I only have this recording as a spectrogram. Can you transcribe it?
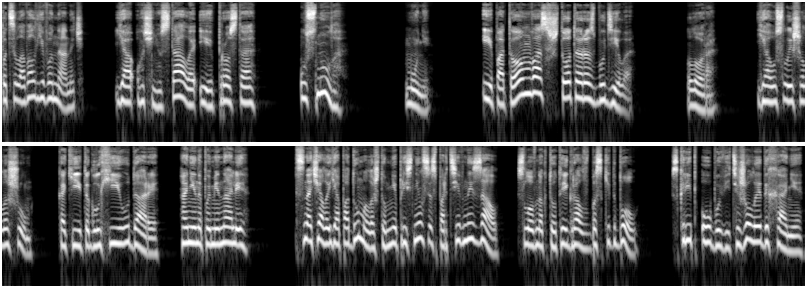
поцеловал его на ночь. Я очень устала и просто... уснула». Муни. «И потом вас что-то разбудило?» Лора. Я услышала шум, какие-то глухие удары. Они напоминали... Сначала я подумала, что мне приснился спортивный зал, словно кто-то играл в баскетбол. Скрип обуви, тяжелое дыхание.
